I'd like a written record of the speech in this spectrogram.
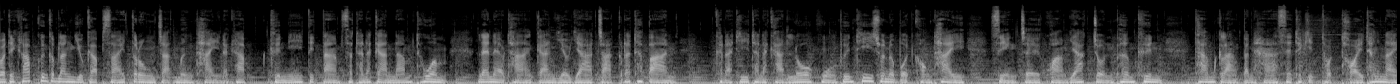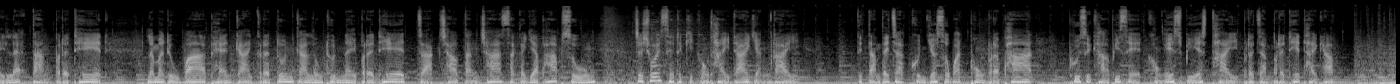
วัสดีครับ คุณกำลังอยู่กับสายตรงจากเมืองไทยนะครับ คืนนี้ติดตามสถานการณ์น้ำท่วม และแนวทางการเยียวยาจากรัฐบาล ขณะที่ธนาคารโลกห่วงพื้นที่ชนบทของไทย เสี่ยงเจอความยากจนเพิ่มขึ้น ท่ามกลางปัญหาเศรษฐกิจถดถอยทั้งในและต่างประเทศ และมาดูว่าแผนการกระตุ้นการลงทุนในประเทศ จากชาวต่างชาติศักยภาพสูง จะช่วยเศรษฐกิจของไทยได้อย่างไร ติดตามได้จากคุณยศวัตรพงประพาสผู้สื่อข่าวพิเศษของ SBS ไทยประจำประเทศไทยครับ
